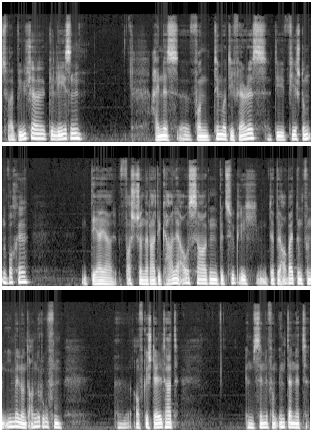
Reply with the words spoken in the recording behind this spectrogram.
zwei Bücher gelesen. Eines äh, von Timothy Ferris, die Vier-Stunden-Woche, der ja fast schon radikale Aussagen bezüglich der Bearbeitung von E-Mail und Anrufen äh, aufgestellt hat, im Sinne vom Internet.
